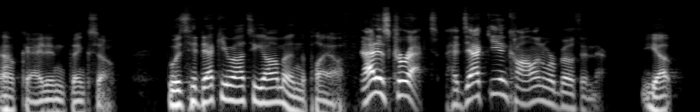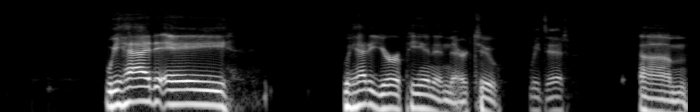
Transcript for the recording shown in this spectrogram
Okay, I didn't think so. Was Hideki Matsuyama in the playoff? That is correct. Hideki and Collin were both in there. Yep. We had a we had a European in there too. We did. Um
